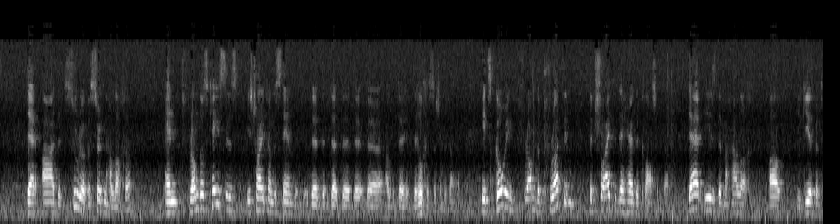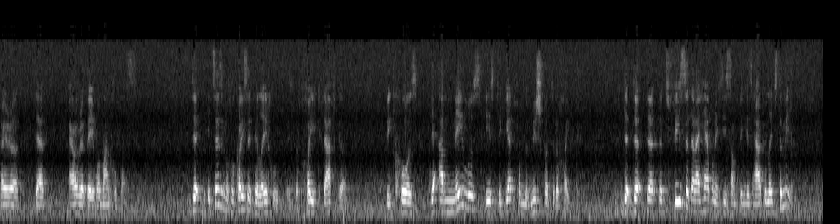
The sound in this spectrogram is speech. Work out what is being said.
that are the tzura of a certain halacha, and from those cases, he's trying to understand the the the the the, uh, the, the, hilchas of It's going from the pratim to try to deher the class of That is the mahalach of Yigiyat B'Torah that our Rebbe will us. It says in Mechukoise Telechut is the Choik Dafka because the Amelus is to get from the Mishpah to the Choik. The, the, the, the tfisa that I have when I see something is how it relates to me.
